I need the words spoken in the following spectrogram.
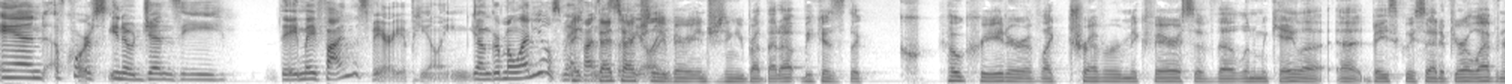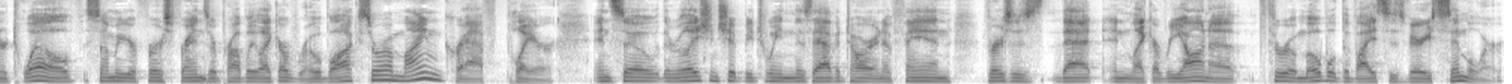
And of course, you know, Gen Z, they may find this very appealing. Younger millennials may I- find that's actually very interesting you brought that up because the co-creator of like Trevor McFedries of the Little Miquela uh, basically said if you're 11 or 12, some of your first friends are probably like a Roblox or a Minecraft player. And so the relationship between this avatar and a fan versus that and like a Rihanna through a mobile device is very similar.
